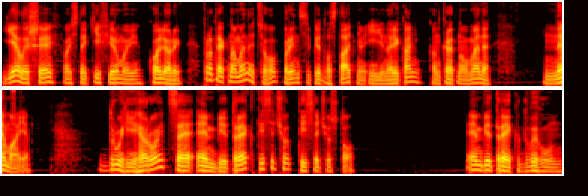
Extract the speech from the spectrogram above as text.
є лише ось такі фірмові кольори. Проте, як на мене, цього в принципі достатньо і нарікань конкретно в мене немає. Другий герой це MB-Track 1000-1100. MB-Track двигун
